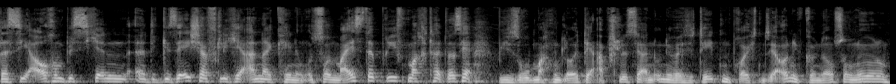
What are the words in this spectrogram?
dass sie auch ein bisschen äh, die gesellschaftliche Anerkennung und so ein Meisterbrief macht halt was her. Wieso machen Leute Abschlüsse an Universitäten? Bräuchten sie auch nicht. Können auch sagen, dann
